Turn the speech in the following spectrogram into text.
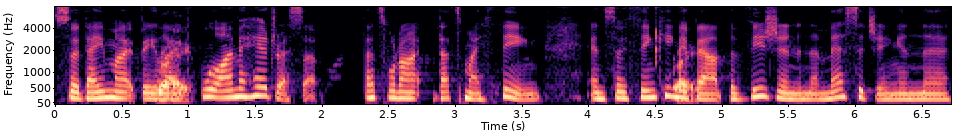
so they might be right. like, well, I'm a hairdresser. That's what I that's my thing. And so thinking right. about the vision and the messaging and the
